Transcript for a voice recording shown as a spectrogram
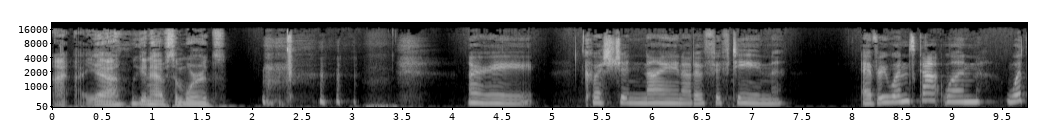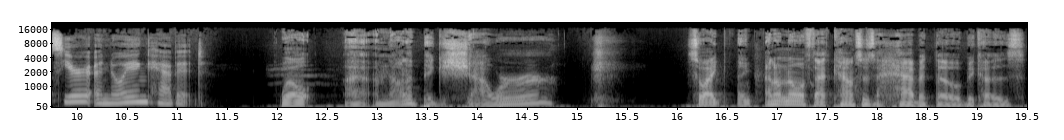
I, I, yeah, we can have some words. All right. Question 9 out of 15. Everyone's got one. What's your annoying habit? Well, I, I'm not a big showerer. So I, I I don't know if that counts as a habit though because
